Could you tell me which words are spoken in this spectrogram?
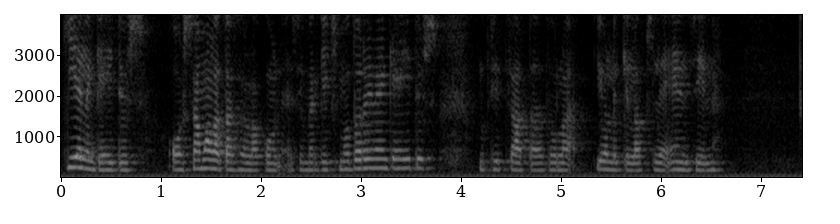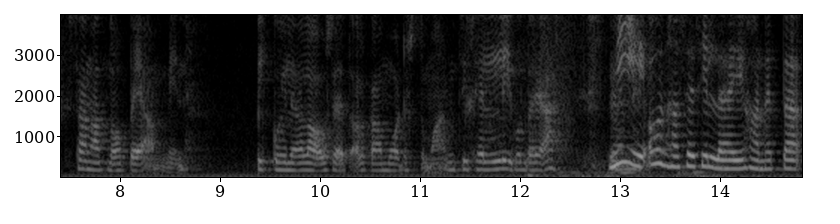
kielenkehitys ole samalla tasolla kuin esimerkiksi motorinen kehitys, mutta sitten saattaa tulla jollekin lapsille ensin sanat nopeammin, pikkuhiljaa lauseet alkaa muodostumaan, mutta sitten heille liikunta jää. Niin, onhan se silleen ihan, että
